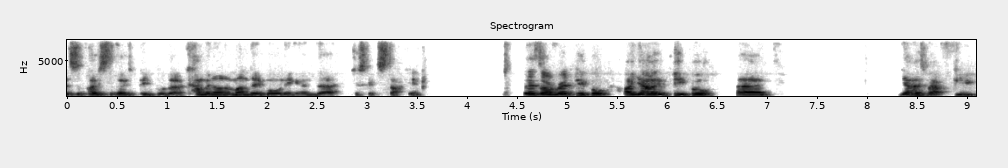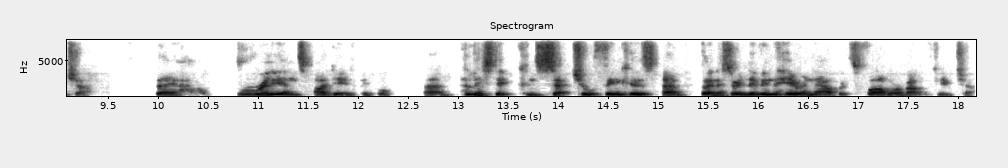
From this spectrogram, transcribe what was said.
as opposed to those people that are coming on a Monday morning and uh, just get stuck in. There's our red people. Our yellow people, um, yellow's about future. They are brilliant ideas, people. Um, holistic, conceptual thinkers um, don't necessarily live in the here and now, but it's far more about the future.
